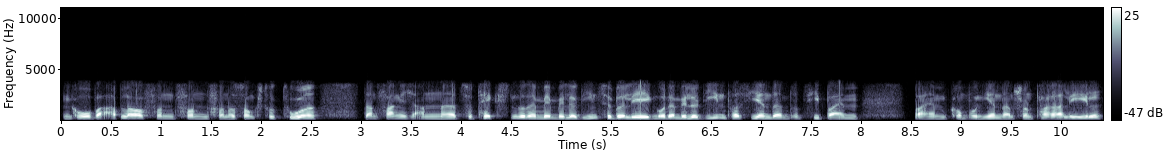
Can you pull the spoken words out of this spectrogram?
ein grober Ablauf von, von, von der Songstruktur. Dann fange ich an äh, zu texten oder mir Melodien zu überlegen oder Melodien passieren dann im Prinzip beim beim Komponieren dann schon parallel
